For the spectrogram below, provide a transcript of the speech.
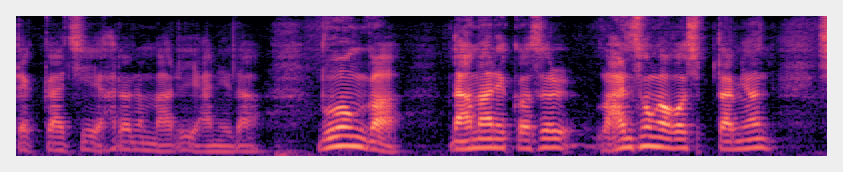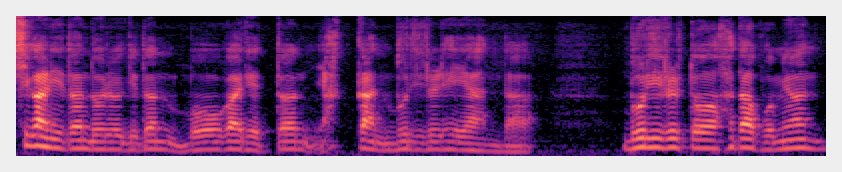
때까지 하라는 말이 아니다. 무언가 나만의 것을 완성하고 싶다면 시간이든 노력이든 뭐가 됐든 약간 무리를 해야 한다. 무리를 또 하다 보면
